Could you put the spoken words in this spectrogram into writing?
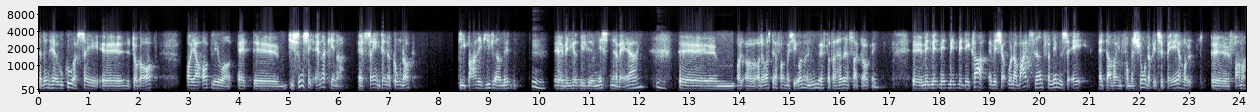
da den her Ugur-sag øh, dukker op, og jeg oplever, at øh, de sådan set anerkender, at sagen den er god nok. De er bare lidt ligeglade med den. Mm. Øh, hvilket, hvilket jo næsten er værre. Ikke? Mm. Øh, og, og, og det er også derfor, at man siger, under en uge efter, der havde jeg sagt op. Ikke? Øh, men, men, men, men det er klart, at hvis jeg undervejs havde en fornemmelse af, at der var information, der blev tilbageholdt øh, fra mig,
